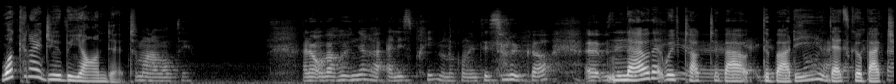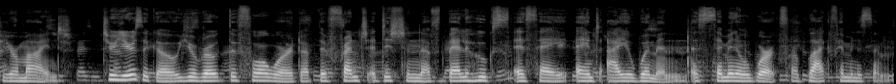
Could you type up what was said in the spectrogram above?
what can I do beyond it? Alors, on va revenir à l'esprit maintenant qu'on était sur le corps. Euh, now that we've talked about the body, let's go back to your mind. Two years ago, you wrote the foreword of the French edition of Bell Hooks' essay Ain't I a Woman, a seminal work for black feminism.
